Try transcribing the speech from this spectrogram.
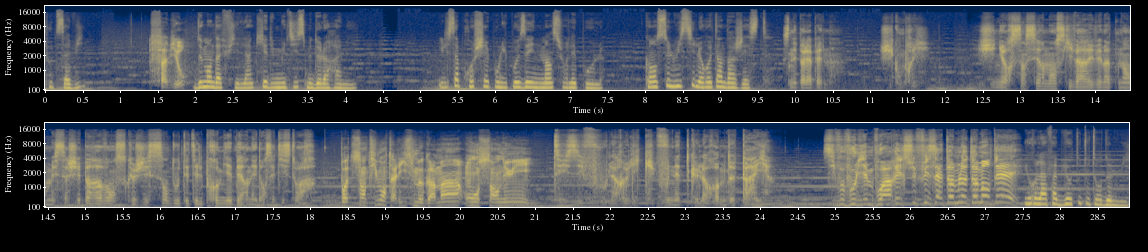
toute sa vie Fabio demanda Phil, inquiet du mutisme de leur ami. Il s'approchait pour lui poser une main sur l'épaule, quand celui-ci le retint d'un geste. Ce n'est pas la peine. J'ai compris. J'ignore sincèrement ce qui va arriver maintenant, mais sachez par avance que j'ai sans doute été le premier berné dans cette histoire. Pas de sentimentalisme, gamin, on s'ennuie. Taisez-vous, la relique, vous n'êtes que leur homme de paille. Si vous vouliez me voir, il suffisait de me le demander hurla Fabio tout autour de lui,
